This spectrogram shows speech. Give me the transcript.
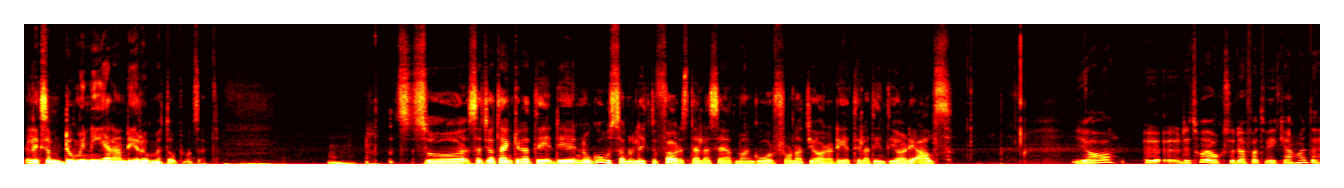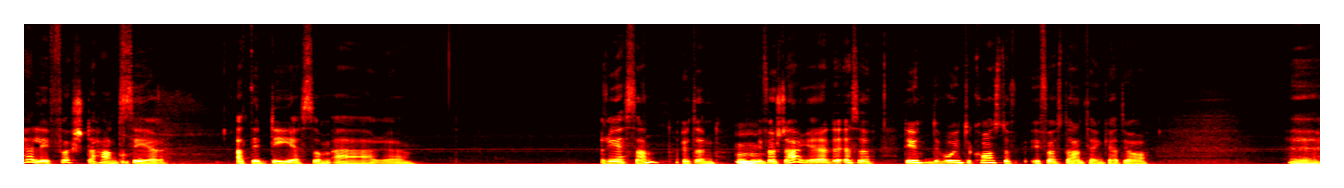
liksom dominerande i rummet då på något sätt. Mm. Så, så jag tänker att det, det är nog osannolikt att föreställa sig att man går från att göra det till att inte göra det alls. Ja, eh, det tror jag också därför att vi kanske inte heller i första hand ser att det är det som är eh, resan. Utan Mhm. i första hand, alltså, det, är det vore ju inte konstigt att i första hand tänka att jag, eh,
